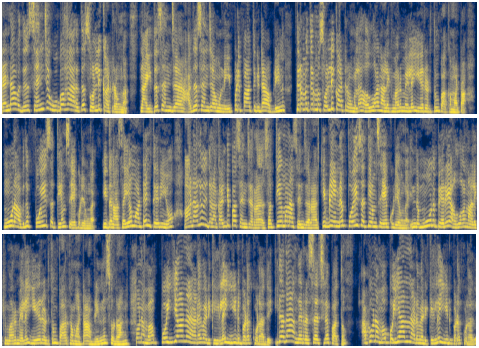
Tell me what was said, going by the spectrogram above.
ரெண்டாவது செஞ்ச உபகாரத்தை சொல்லி காட்டுறவங்க. நான் இதை செஞ்சேன் அதை செஞ்சேன் உன்னை இப்படி பாத்துக்கிட்டேன் அப்படின்னு திரும்ப திரும்ப சொல்லி காட்டுறவங்கள அல்லாஹ் நாளைக்கு மறுமையில ஏர் எடுத்தும் பார்க்க மாட்டான் மூணாவது பொய் சத்தியம் செய்யக்கூடியவங்க. இதை நான் செய்ய மாட்டேன்னு தெரியும். ஆனாலும் இதை நான் கண்டிப்பா செஞ்சிடறேன். சத்தியமா நான் செஞ்சிடறேன். இப்படின்னு பொய் சத்தியம் செய்யக்கூடியவங்க. இந்த மூணு பேரை அவ்வளோ நாளைக்கு மறுமையில ஏர் எடுத்தும் பார்க்க மாட்டான் அப்படின்னு சொல்றாங்க. இப்போ நம்ம பொய்யான நடவடிக்கையில ஈடுபடக்கூடாது. இததான் அந்த ரிசர்ச்ல பார்த்தோம். அப்போ நம்ம பொய்யான நடவடிக்கையில ஈடுபடக்கூடாது.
